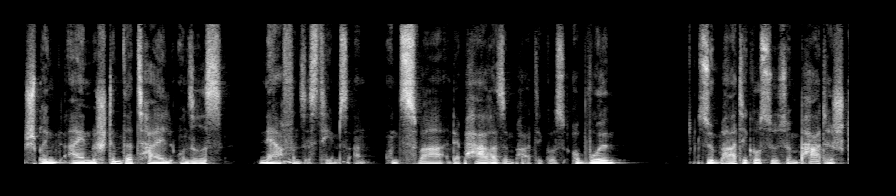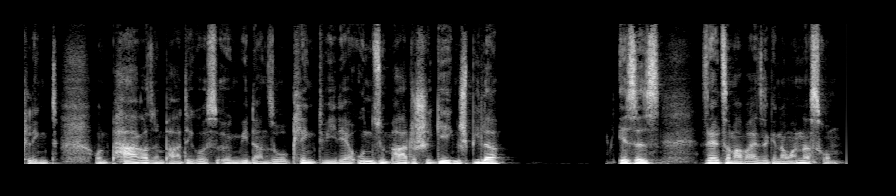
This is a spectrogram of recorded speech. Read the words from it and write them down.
springt ein bestimmter Teil unseres Nervensystems an. Und zwar der Parasympathikus. Obwohl Sympathikus so sympathisch klingt und Parasympathikus irgendwie dann so klingt wie der unsympathische Gegenspieler, ist es seltsamerweise genau andersrum.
